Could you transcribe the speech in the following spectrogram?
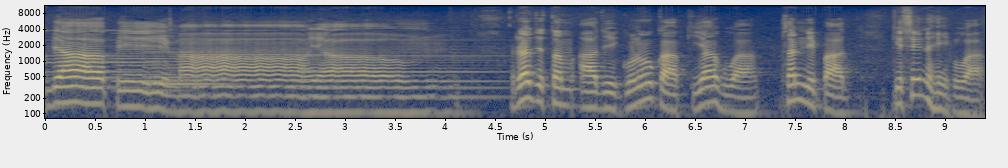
व्यापी माया रजतम आदि गुणों का किया हुआ सन्निपात किसे नहीं हुआ?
